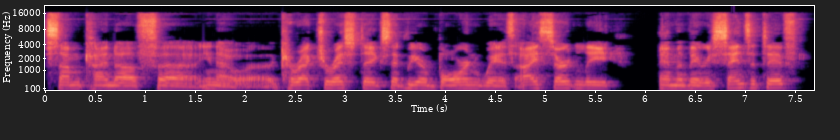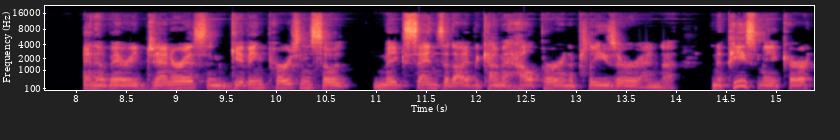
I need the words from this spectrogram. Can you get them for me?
some kind of, uh, you know, uh, characteristics that we are born with. I certainly am a very sensitive and a very generous and giving person. So it makes sense that I become a helper and a pleaser and a, and a peacemaker.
